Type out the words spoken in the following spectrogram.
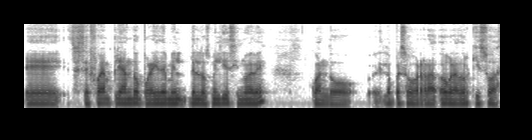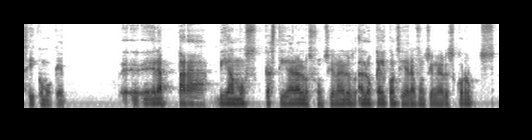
eh, se fue ampliando por ahí del 2019, cuando eh, López Obrador quiso así como que era para, digamos, castigar a los funcionarios, a lo que él considera funcionarios corruptos.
